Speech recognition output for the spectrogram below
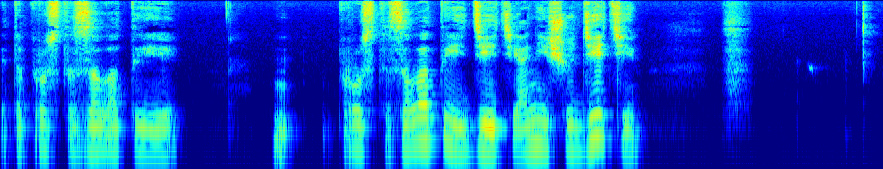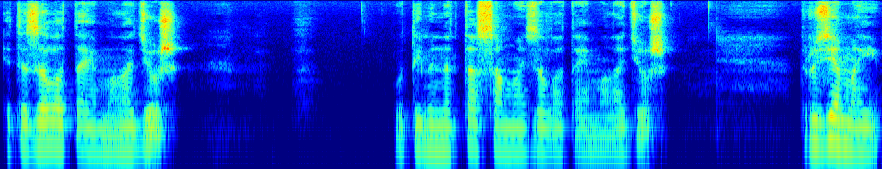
Это просто золотые просто золотые дети. Они еще дети. Это золотая молодежь. Вот именно та самая золотая молодежь. Друзья мои,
